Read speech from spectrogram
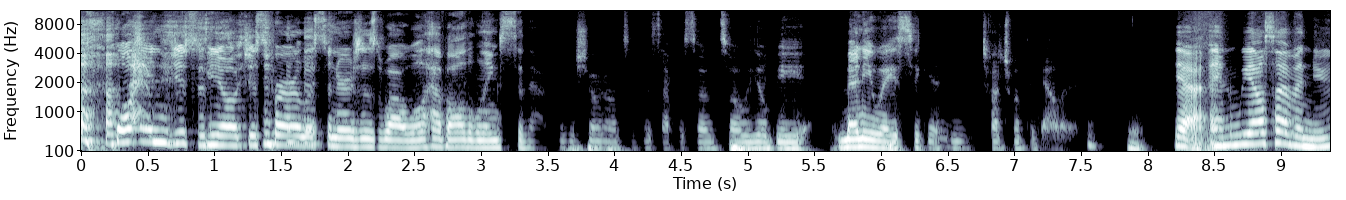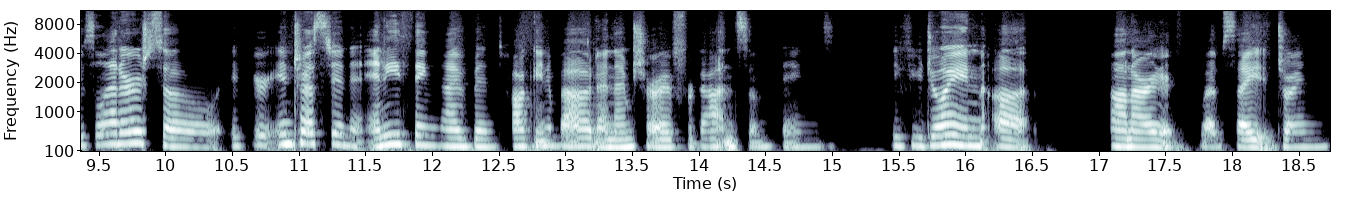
well, and just, you know, just for our listeners as well, we'll have all the links to that for the show notes of this episode. So you'll be many ways to get in touch with the gallery. Yeah. And we also have a newsletter. So if you're interested in anything I've been talking about, and I'm sure I've forgotten some things, if you join uh, on our website, join,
